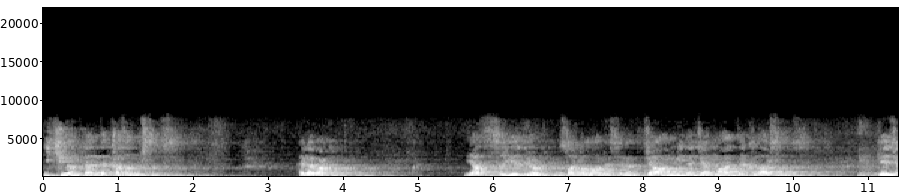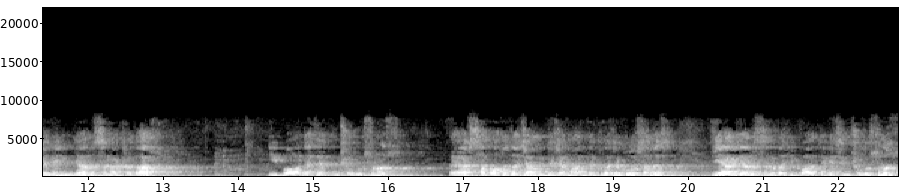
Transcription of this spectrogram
İki yönden de kazanırsınız. Hele bak yatsıyı diyor sallallahu aleyhi ve sellem camide cemaatle kılarsanız gecenin yarısına kadar ibadet etmiş olursunuz. Eğer sabahı da camide cemaatle kılacak olursanız diğer yarısını da ibadete geçirmiş olursunuz.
